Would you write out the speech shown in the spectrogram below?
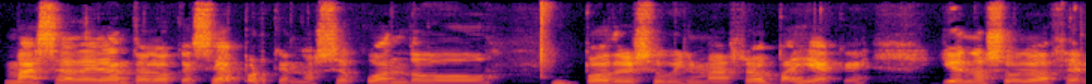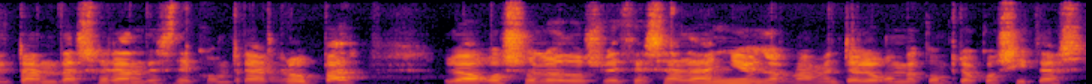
más adelante o lo que sea, porque no sé cuándo podré subir más ropa, ya que yo no suelo hacer tandas grandes de comprar ropa, lo hago solo dos veces al año y normalmente luego me compro cositas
